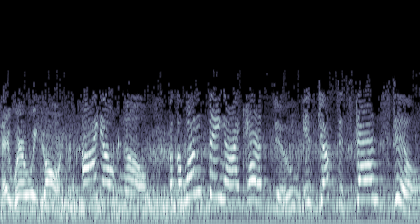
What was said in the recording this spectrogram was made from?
hey, where are we going? I don't know. But the one thing I can't do is just to stand still.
